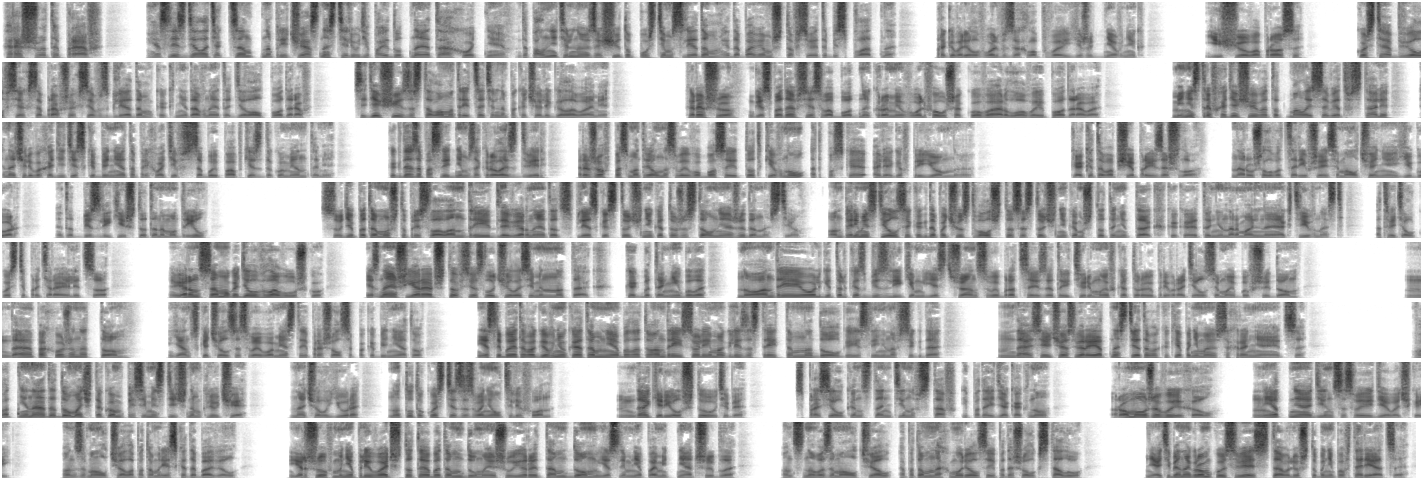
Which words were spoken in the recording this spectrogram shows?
«Хорошо, ты прав. Если сделать акцент на причастности, люди пойдут на это охотнее. Дополнительную защиту пустим следом и добавим, что все это бесплатно», — проговорил Вольф, захлопывая ежедневник. «Еще вопросы?» Костя обвел всех собравшихся взглядом, как недавно это делал Подоров. Сидящие за столом отрицательно покачали головами. «Хорошо, господа все свободны, кроме Вольфа, Ушакова, Орлова и Подорова». Министры, входящие в этот малый совет, встали и начали выходить из кабинета, прихватив с собой папки с документами. Когда за последним закрылась дверь, Рыжов посмотрел на своего босса, и тот кивнул, отпуская Олега в приемную. «Как это вообще произошло?» — нарушил воцарившееся молчание Егор. Этот безликий что-то намудрил?» Судя по тому, что прислал Андрей, для Верны этот всплеск источника тоже стал неожиданностью. Он переместился, когда почувствовал, что с источником что-то не так, какая-то ненормальная активность, ответил Костя, протирая лицо. Верн сам угодил в ловушку. И знаешь, я рад, что все случилось именно так. Как бы то ни было, но у Андрея и Ольги только с Безликим есть шанс выбраться из этой тюрьмы, в которую превратился мой бывший дом. Да, похоже на то. Ян вскочил со своего места и прошелся по кабинету. Если бы этого говнюка там не было, то Андрей с Олей могли застрять там надолго, если не навсегда. Да, сейчас вероятность этого, как я понимаю, сохраняется. «Вот не надо думать в таком пессимистичном ключе», — начал Юра, но тут у Кости зазвонил телефон. «Да, Кирилл, что у тебя?» — спросил Константин, встав и подойдя к окну. «Рома уже выехал. Нет, не один, со своей девочкой». Он замолчал, а потом резко добавил. «Ершов, мне плевать, что ты об этом думаешь. У Иры там дом, если мне память не отшибла». Он снова замолчал, а потом нахмурился и подошел к столу. «Я тебя на громкую связь ставлю, чтобы не повторяться».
